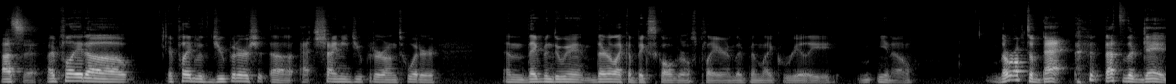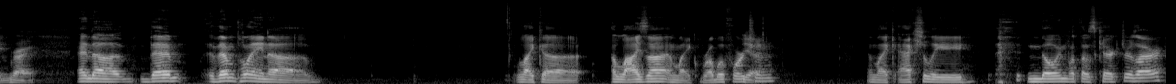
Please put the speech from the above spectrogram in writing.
that's it. I played uh I played with Jupiter uh, at Shiny Jupiter on Twitter, and they've been doing. They're like a big Skullgirls player, and they've been like really, you know, they're up to bat. That's their game, Right. and uh them them playing uh like uh Eliza and like Robo Fortune, Yeah. And like actually knowing what those characters are.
